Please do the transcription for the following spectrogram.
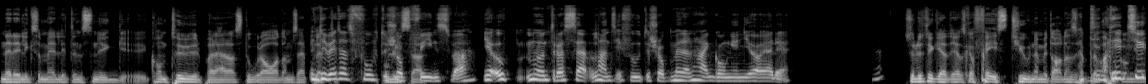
när det liksom är en liten snygg kontur på det här stora adamsäpplet. Du vet att Photoshop vissa- finns va? Jag uppmuntrar sällan till Photoshop, men den här gången gör jag det. Så du tycker att jag ska facetuna mitt adamsäpple varje Det gång tycker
